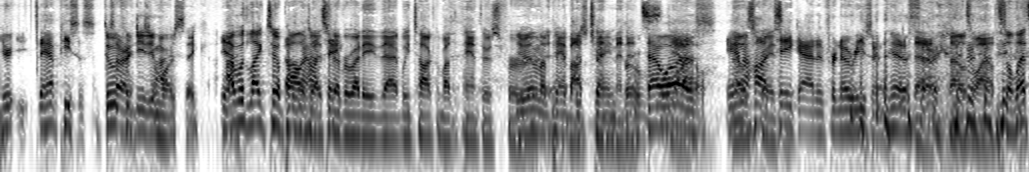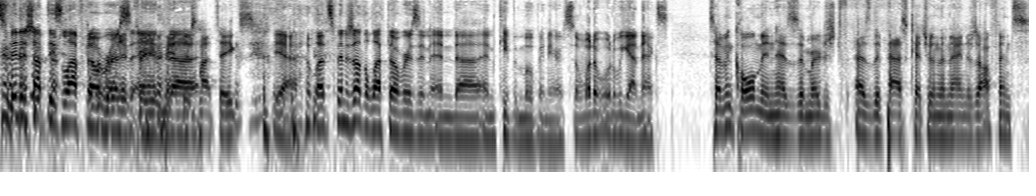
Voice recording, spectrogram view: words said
you're, they have pieces. Do Sorry. it for DJ Moore's sake. Yeah. I would like to was my hot apologize to everybody that we talked about the Panthers for the Panthers about ten minutes. That Yeah. was that and was a hot crazy. take added for no reason. Yeah, sorry. That, that was wild. So let's finish up these leftovers Reddit for your and uh, hot takes. yeah, let's finish up the leftovers and and uh, and keep it moving here. So what do- what do we got next? Tevin Coleman has emerged as the pass catcher in the Niners offense.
